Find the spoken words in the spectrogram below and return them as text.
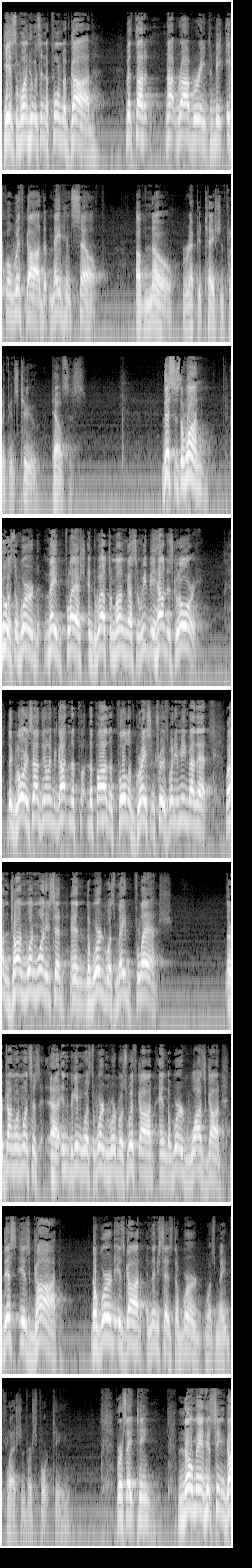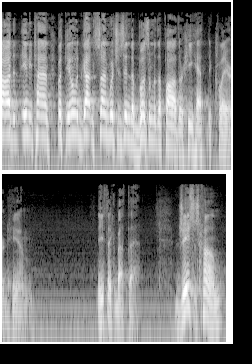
He is the one who was in the form of God, but thought it not robbery to be equal with God, but made himself of no reputation, Philippians 2 tells us. This is the one who was the Word made flesh and dwelt among us, and we beheld his glory. The glories of the only begotten the Father, full of grace and truth. What do you mean by that? Well, in John 1 1, he said, and the Word was made flesh. Or John 1 1 says, uh, in the beginning was the Word, and the Word was with God, and the Word was God. This is God. The Word is God. And then he says, the Word was made flesh in verse 14. Verse 18, no man has seen God at any time, but the only begotten Son, which is in the bosom of the Father, he hath declared him. Now you think about that. Jesus come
